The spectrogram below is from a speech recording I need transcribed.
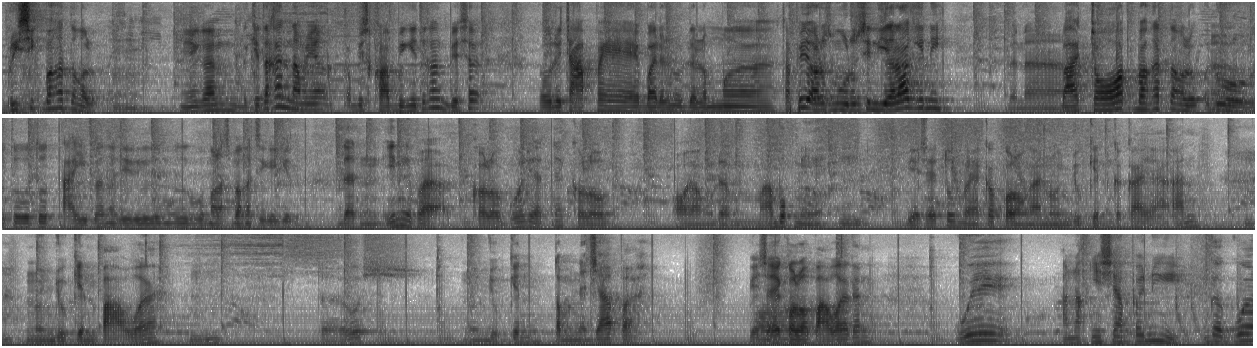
berisik banget tuh lu? Ya kan? Kita kan namanya habis clubbing itu kan biasa udah capek badan udah lemeh tapi harus ngurusin dia lagi nih. Benar. Bacot banget tuh lu? Aduh itu itu tai banget sih itu gue malas banget sih kayak gitu. Dan ini pak kalau gue liatnya kalau orang udah mabuk nih ya, Hmm. biasanya tuh mereka kalau nggak nunjukin kekayaan nunjukin power Hmm. terus nunjukin temennya siapa biasanya Oh. kalau power kan gue anaknya siapa ini enggak gue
